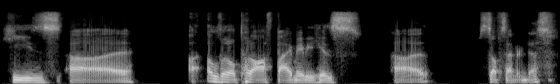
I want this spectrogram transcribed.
he's uh, a- little put off by maybe his uh, self centeredness.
